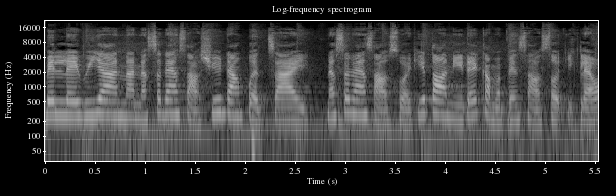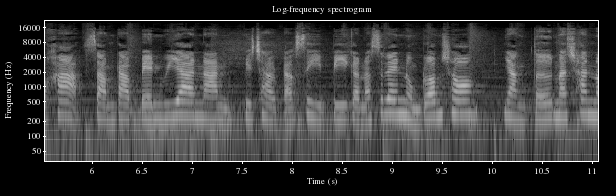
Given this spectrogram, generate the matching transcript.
เบนเลวิยานันนักแสดงสาวชื่อดังเปิดใจ นักแสดงสาวสวยที่ตอนนี้ได้กลับมาเป็นสาวสดอีกแล้วค่ะสำหรับเบนวิยานันปิดฉากรัก 4 ปีกับนักแสดงหนุ่มร่วมช่อง อย่างเติร์กนัชาน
